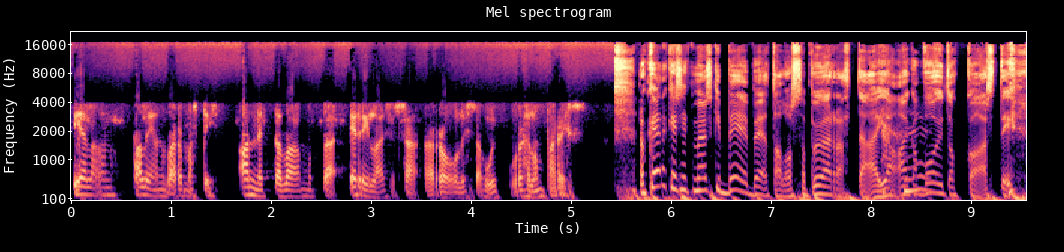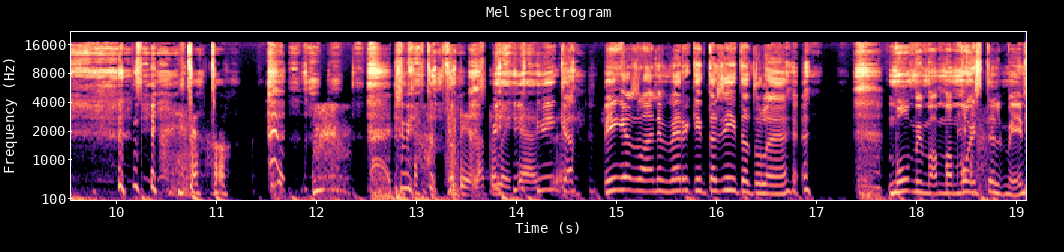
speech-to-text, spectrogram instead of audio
siellä on paljon varmasti annettavaa, mutta erilaisessa roolissa huippurheilun parissa. No kerkesit myöskin BB-talossa pyörähtää ja aika voitokkaasti. Tuli Minkä, minkälainen merkintä siitä tulee mummimamman muistelmiin?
